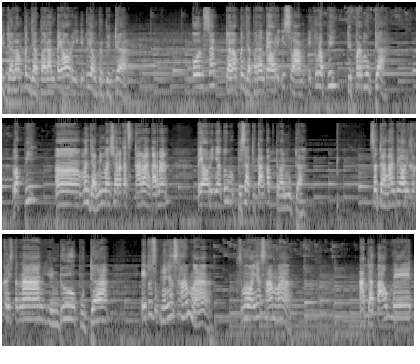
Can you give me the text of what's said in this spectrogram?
di dalam penjabaran teori itu yang berbeda. Konsep dalam penjabaran teori Islam itu lebih dipermudah. Lebih uh, menjamin masyarakat sekarang karena teorinya tuh bisa ditangkap dengan mudah. Sedangkan teori kekristenan, Hindu, Buddha itu sebenarnya sama. Semuanya sama. Ada tauhid,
